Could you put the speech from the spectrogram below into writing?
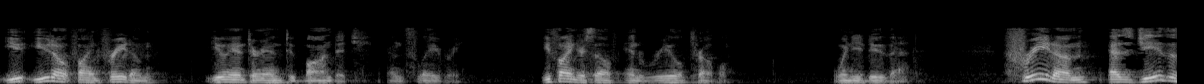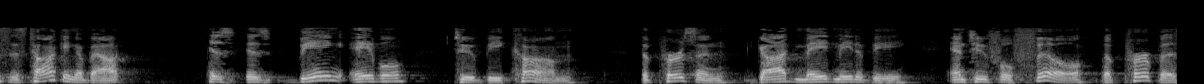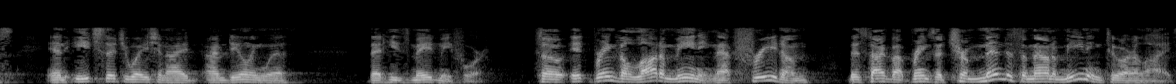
you, you don't find freedom. You enter into bondage and slavery. You find yourself in real trouble when you do that. Freedom, as Jesus is talking about, is, is being able to become the person God made me to be and to fulfill the purpose in each situation I, I'm dealing with that He's made me for. So it brings a lot of meaning. That freedom that's talking about brings a tremendous amount of meaning to our lives.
